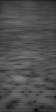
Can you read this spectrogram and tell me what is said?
行。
